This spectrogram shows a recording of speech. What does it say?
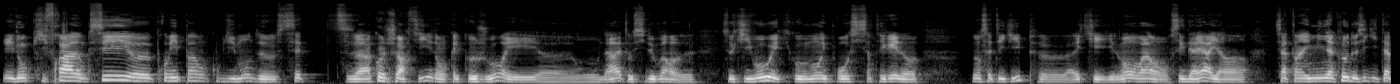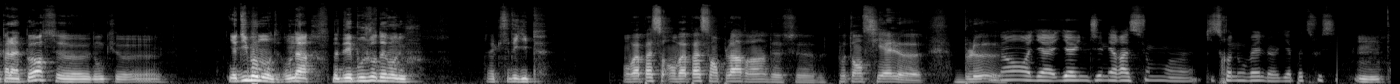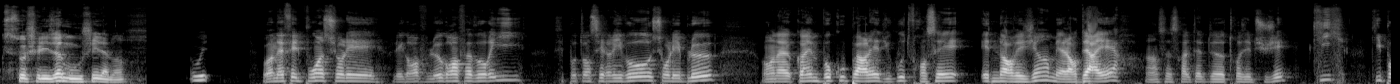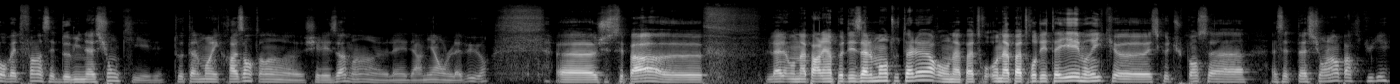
Et donc qui fera donc, ses euh, premiers pas en Coupe du Monde cette, à Concharty dans quelques jours. Et euh, on a hâte aussi de voir euh, ce qu'il vaut et comment il pourra aussi s'intégrer dans, dans, cette équipe. avec également, voilà, on sait que derrière, il y a un certain Emilia Claude aussi qui tape à la porte. donc il y a du beau monde. On a, on a des beaux jours devant nous avec cette équipe. On va pas, on va pas s'en plaindre hein, de ce potentiel euh, bleu. Non, il y a, y a, une génération euh, qui se renouvelle, il n'y a pas de souci. Hmm. Que ce soit chez les hommes ou chez les dames. Hein. Oui. on a fait le point sur les, les grands, le grand favori, ses potentiels rivaux, sur les bleus. On a quand même beaucoup parlé du coup de français et de norvégiens, mais alors derrière, hein, ça sera le thème de notre troisième sujet, qui qui pour mettre fin à cette domination qui est totalement écrasante chez les hommes, l'année dernière on l'a vu. Euh, je sais pas, Là, on a parlé un peu des Allemands tout à l'heure, on n'a pas, trop, pas trop détaillé. Emmerich, euh, est-ce que tu penses à, cette nation-là en particulier?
